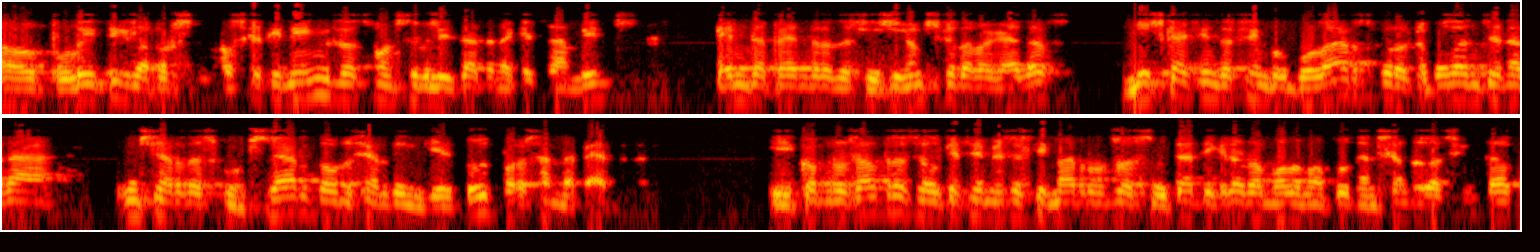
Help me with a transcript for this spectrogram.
el polític, la, els que tenim responsabilitat en aquests àmbits, hem de prendre decisions que de vegades no és que hagin de ser impopulars, però que poden generar un cert desconcert o una certa inquietud, però s'han de prendre. I com nosaltres el que fem és estimar-nos la ciutat i creure molt en el potencial de la ciutat.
